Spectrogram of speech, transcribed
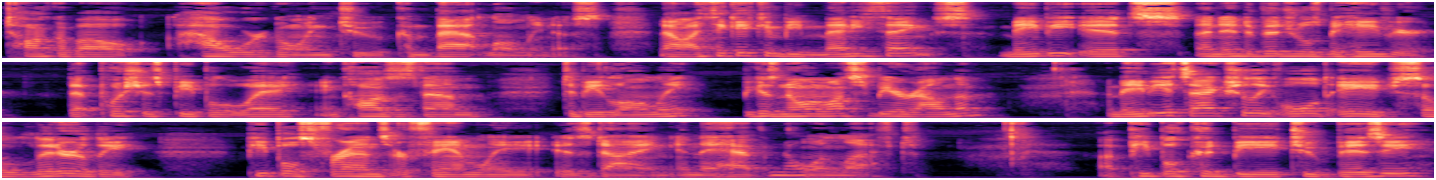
talk about how we're going to combat loneliness. Now, I think it can be many things. Maybe it's an individual's behavior that pushes people away and causes them to be lonely because no one wants to be around them. Maybe it's actually old age. So, literally, people's friends or family is dying and they have no one left. Uh, people could be too busy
